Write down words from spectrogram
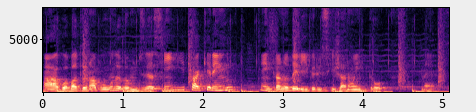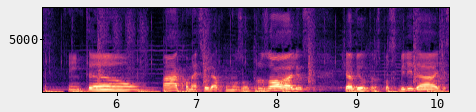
a água bateu na bunda, vamos dizer assim, e tá querendo entrar no delivery se já não entrou, né? Então, ah, começa a olhar com os outros olhos, já vê outras possibilidades.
